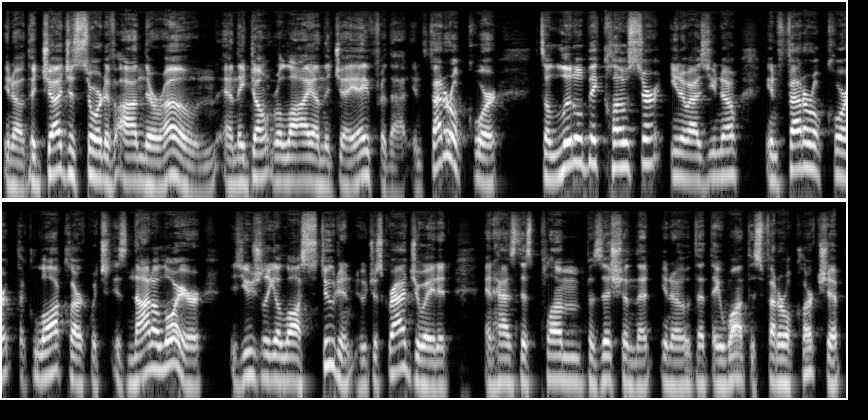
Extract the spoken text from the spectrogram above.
You know, the judge is sort of on their own and they don't rely on the JA for that. In federal court, it's a little bit closer. You know, as you know, in federal court, the law clerk, which is not a lawyer, is usually a law student who just graduated and has this plum position that, you know, that they want this federal clerkship.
